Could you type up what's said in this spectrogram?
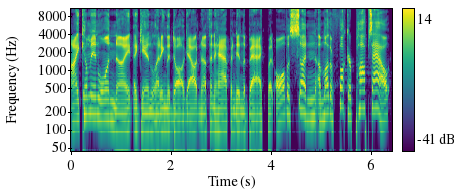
I come in one night, again, letting the dog out. Nothing happened in the back, but all of a sudden, a motherfucker pops out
